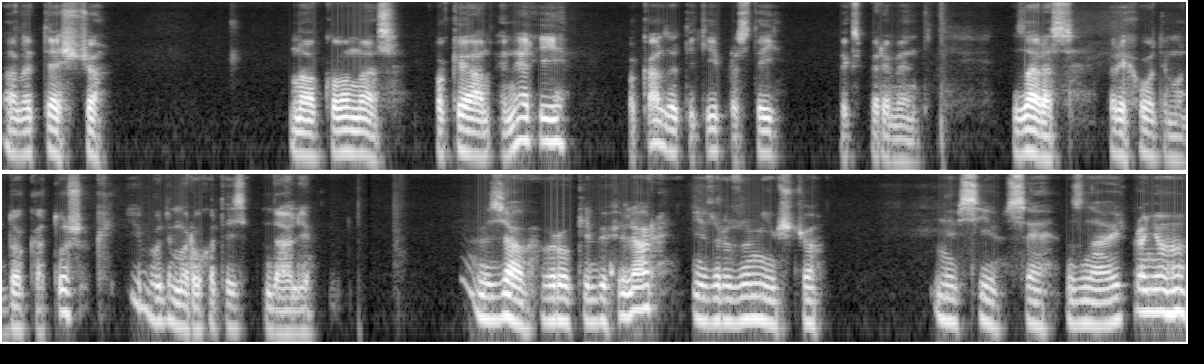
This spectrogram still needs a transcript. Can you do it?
але те, що навколо нас океан енергії, показує такий простий експеримент. Зараз переходимо до катушок і будемо рухатись далі. Взяв в руки біфіляр і зрозумів, що не всі все знають про нього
